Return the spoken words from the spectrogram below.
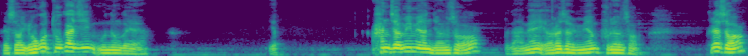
그래서 요거 두 가지 묻는 거예요. 한 점이면 연속, 그 다음에 여러 점이면 불연속. 그래서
